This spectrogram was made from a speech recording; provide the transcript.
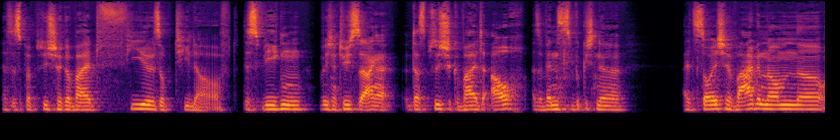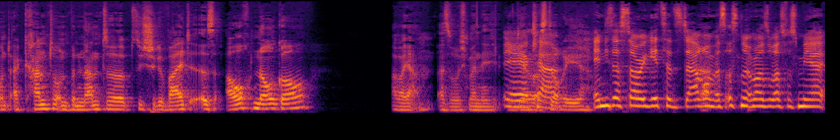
Das ist bei psychischer Gewalt viel subtiler oft. Deswegen würde ich natürlich sagen, dass psychische Gewalt auch, also wenn es wirklich eine als solche wahrgenommene und erkannte und benannte psychische Gewalt ist, auch No-Go. Aber ja, also ich meine, in ja, dieser Story. In dieser Story geht es jetzt darum, ja. es ist nur immer sowas, was mir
